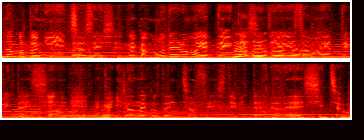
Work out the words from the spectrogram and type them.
んのことに挑戦して、うん、なんかモデルもやってみたいし、女優さんもやってみたいし、うんうんうん、なんかいろんなことに挑戦してみたいので身長も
